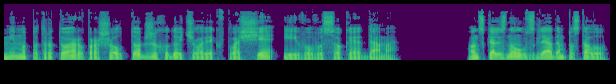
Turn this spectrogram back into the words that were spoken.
Мимо по тротуару прошел тот же худой человек в плаще и его высокая дама. Он скользнул взглядом по столу.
